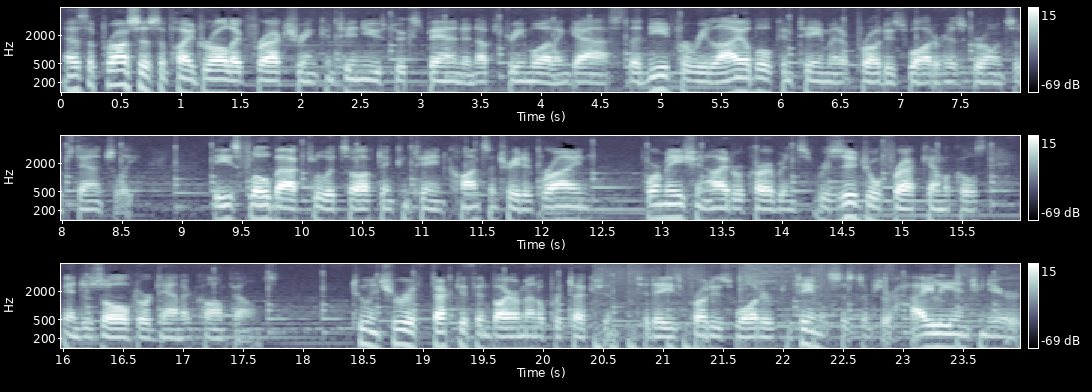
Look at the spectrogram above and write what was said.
As the process of hydraulic fracturing continues to expand in upstream oil and gas, the need for reliable containment of produced water has grown substantially. These flowback fluids often contain concentrated brine, formation hydrocarbons, residual frac chemicals, and dissolved organic compounds. To ensure effective environmental protection, today's produced water containment systems are highly engineered,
